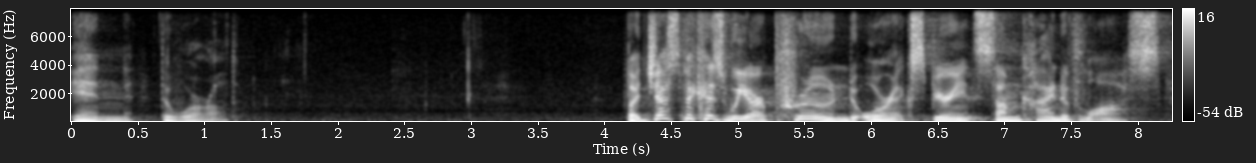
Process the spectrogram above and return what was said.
in the world. But just because we are pruned or experience some kind of loss,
